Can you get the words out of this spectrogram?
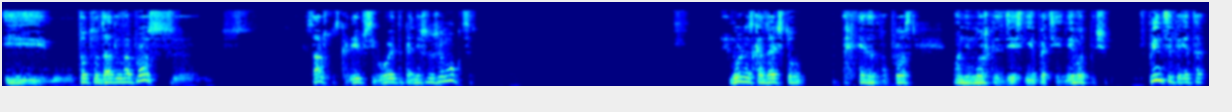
И тот, кто задал вопрос, сказал, что, скорее всего, это, конечно же, мукция. Нужно сказать, что этот вопрос, он немножко здесь не по теме. И вот почему. В принципе, это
